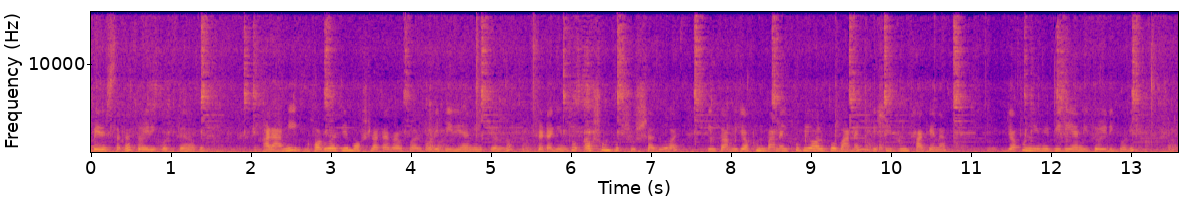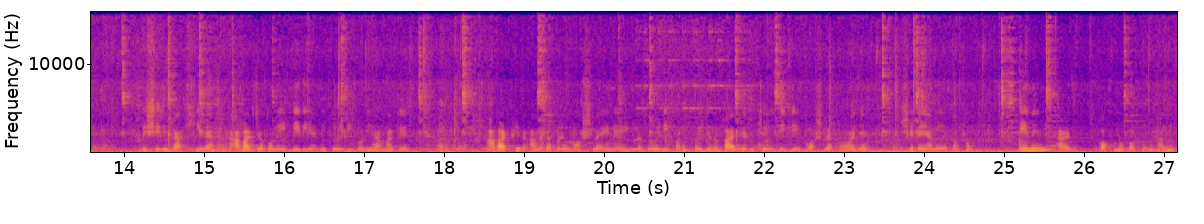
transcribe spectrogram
বেরেস্তাটা তৈরি করতে হবে। আর আমি ঘরোয়া যে মশলাটা ব্যবহার করি বিরিয়ানির জন্য, সেটা কিন্তু অসম্ভব সুস্বাদু হয়। কিন্তু আমি যখন বানাই, খুবই অল্প বানাই, বেশি দিন থাকে না, যখনই আমি বিরিয়ানি তৈরি করি, বেশি দিন রাখি না। আবার যখন এই বিরিয়ানি তৈরি করি, আমাকে আবার ফের আলাদা করে মশলা এনে ওইগুলো তৈরি করা ওই জন্য বাজারে চলতি যে মশলা পাওয়া যায়, সেটাই আমি তখন এনে নিই। আর কখনো কখনো আমি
